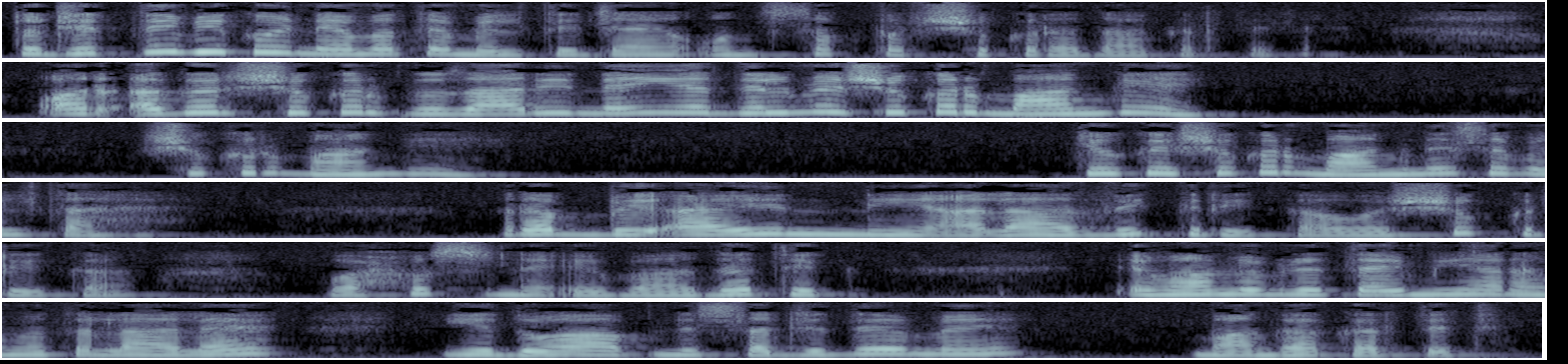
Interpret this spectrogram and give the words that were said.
تو جتنی بھی کوئی نعمتیں ملتی جائیں، ان سب پر شکر ادا کرتے جائیں۔ اور اگر شکر گزاری نہیں ہے، دل میں شکر مانگے شکر مانگے کیونکہ شکر مانگنے سے ملتا ہے۔ رب آئینی اللہ ذکری کا و شکری کا و حسن عبادت امام ابن تیمیہ رحمت اللہ علیہ یہ دعا اپنے سجدے میں مانگا کرتے تھے۔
